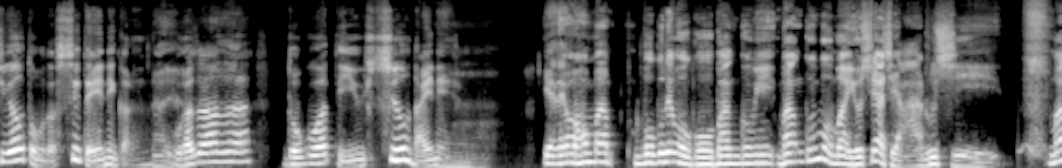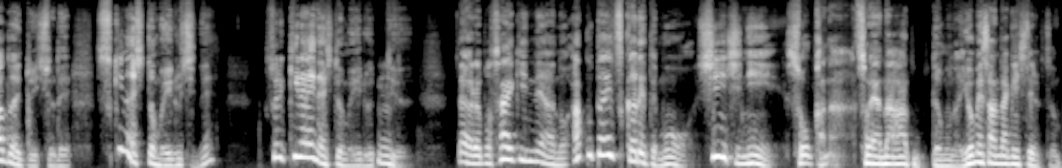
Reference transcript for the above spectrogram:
違うと思ったら捨てたらええねんから。はいわざわざ、どこはって言う必要ないねん。いや、でもほんま、僕でもこう番組、番組もまあ良し悪しあるし、まだと一緒で、好きな人もいるしね。それ嫌いな人もいるっていう。だからもう最近ね、あの、悪態疲れても、真摯に、そうかな、そうやな、って思うのは嫁さんだけにしてるんですよ。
